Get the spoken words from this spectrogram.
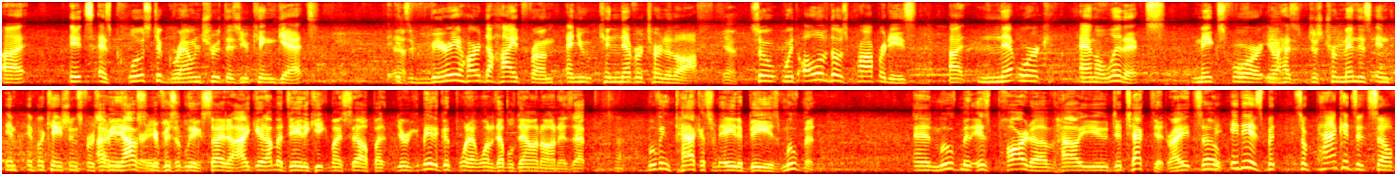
uh, it's as close to ground truth as you can get, yeah. It's very hard to hide from, and you can never turn it off. Yeah. So with all of those properties, uh, network analytics makes for, you know, has just tremendous in, in implications for I mean, obviously you're visibly excited. I get, I'm a data geek myself, but you made a good point I want to double down on is that moving packets from A to B is movement. And movement is part of how you detect it, right? So It is, but so packets itself,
